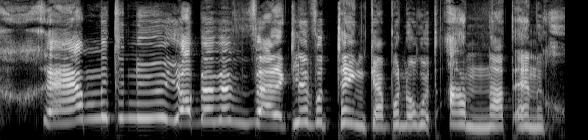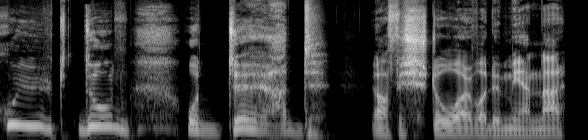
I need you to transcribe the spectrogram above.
skämt nu? Jag behöver verkligen få tänka på något annat än sjukdom och död. Jag förstår vad du menar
